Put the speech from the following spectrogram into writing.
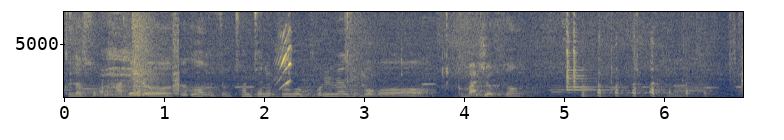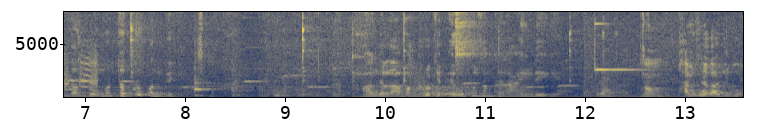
그냥 속 가베로 뜨거우면 좀 천천히 풀고 부리면서 먹어. 그 맛이 없어. 난 너무 뜨거운데. 아 근데 나 막 그렇게 배고픈 상태는 아닌데 이게. 그래? 어. 밤새가지고.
